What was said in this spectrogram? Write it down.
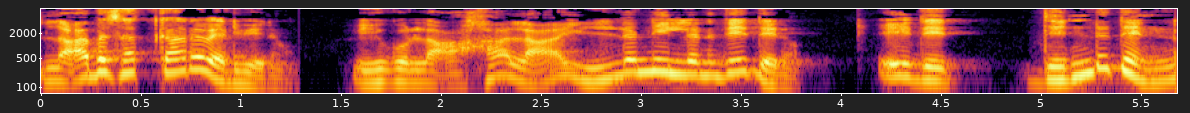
ලාභ සත්කාර වැඩි වෙනවා. මේගොල්ලෝ අහලා ඉල්ලන ඉල්ලන දේ දෙනවා. ඒ දෙන්න දෙන්න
